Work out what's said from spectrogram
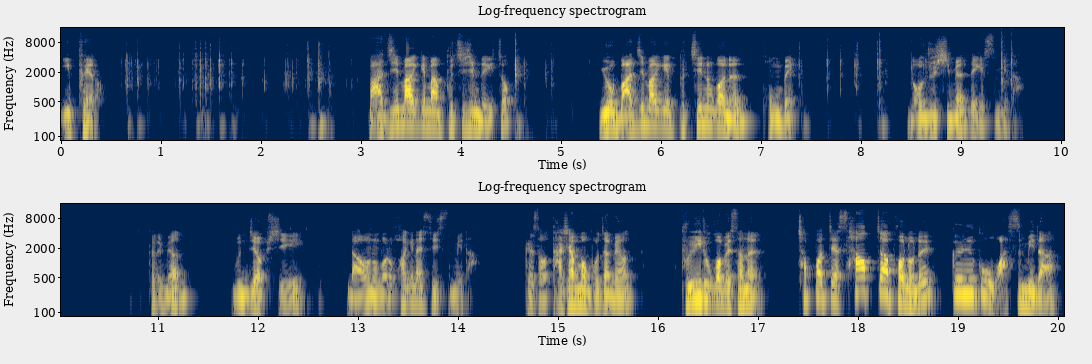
if 에러 마지막에만 붙이시면 되겠죠? 요 마지막에 붙이는 거는 공백 넣어주시면 되겠습니다. 그러면 문제없이 나오는 걸 확인할 수 있습니다. 그래서 다시 한번 보자면 vlookup에서는 첫 번째 사업자 번호를 끌고 왔습니다.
